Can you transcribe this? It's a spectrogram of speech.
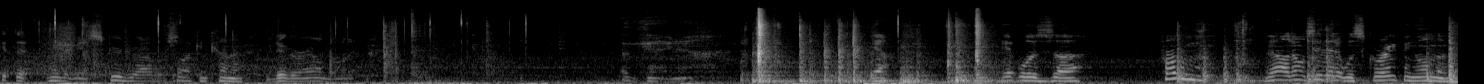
Get that, get me a screwdriver so I can kind of dig around on it. Okay, now. Yeah. It was, uh, probably, well, I don't see that it was scraping on the,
